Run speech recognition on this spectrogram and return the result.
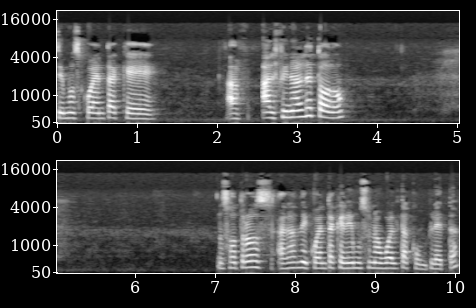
dimos cuenta que al, final de todo, nosotros hagan de cuenta que dimos una vuelta completa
